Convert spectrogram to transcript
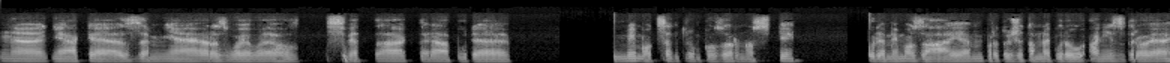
eh, nějaké země rozvojového světa, která bude mimo centrum pozornosti, bude mimo zájem, protože tam nebudou ani zdroje,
